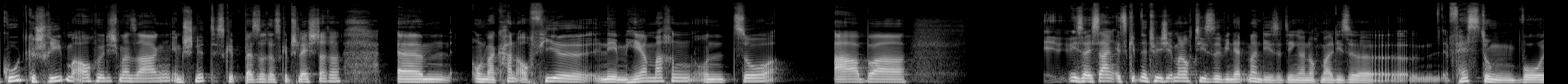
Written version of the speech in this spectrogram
gut geschrieben auch, würde ich mal sagen, im Schnitt. Es gibt bessere, es gibt schlechtere. Ähm, und man kann auch viel nebenher machen und so, aber wie soll ich sagen, es gibt natürlich immer noch diese, wie nennt man diese Dinger nochmal, diese äh, Festungen, wo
